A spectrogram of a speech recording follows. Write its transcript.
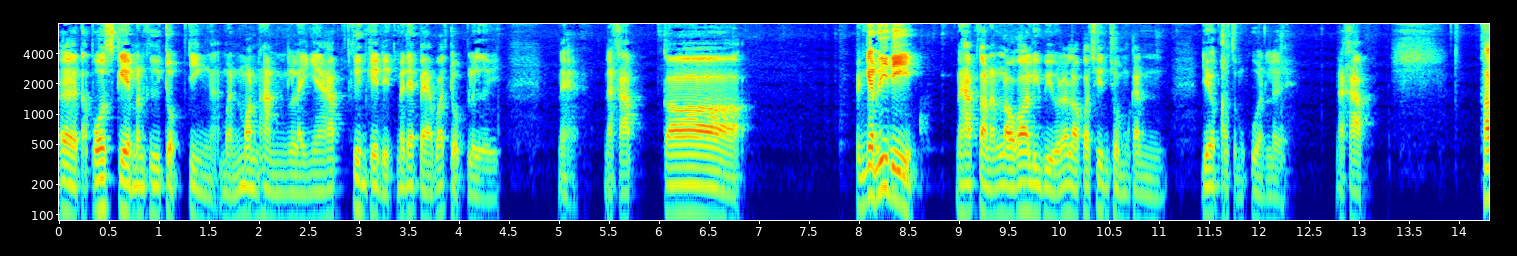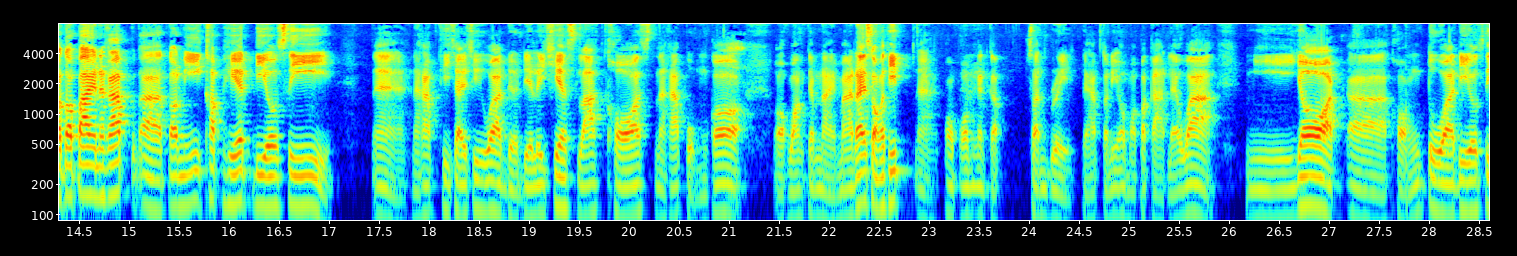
เออแต่ post game มันคือจบจริงอะเหมือนมอนทันอะไรเงี้ยครับ ขึ้นเครดิตไม่ได้แปลว่าจบเลยเนี่ยนะครับ ก็เป็นเกมที่ดีนะครับ ตอนนั้นเราก็รีวิวแล้วเราก็ชื่นชมกันเยอะพอสมควรเลยนะครับข่าวต่อไปนะครับอ่าตอนนี้ Cuphead DLC นะ นะครับที่ใช้ชื่อว่า The Delicious Last Course นะครับผมก็ออกวางจำหน่ายมาได้ 2 อาทิตย์นะพร้อมๆกันกับ Sunbreak นะครับตอนนี้ออกมาประกาศแล้วว่า มียอดอาของตัว DLC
